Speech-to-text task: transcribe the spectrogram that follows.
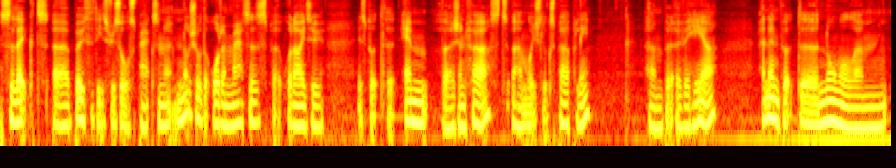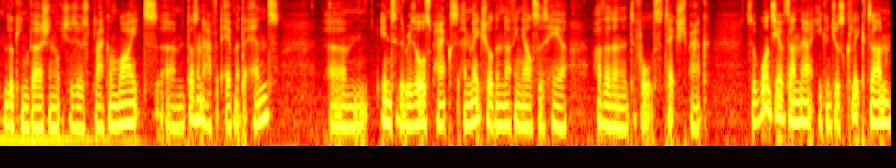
select uh, both of these resource packs. And I'm not sure the order matters but what I do is put the M version first um, which looks purpley um, but over here and then put the normal um, looking version which is just black and white um, doesn't have the M at the end um, into the resource packs and make sure that nothing else is here other than the default texture pack. So once you have done that you can just click done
